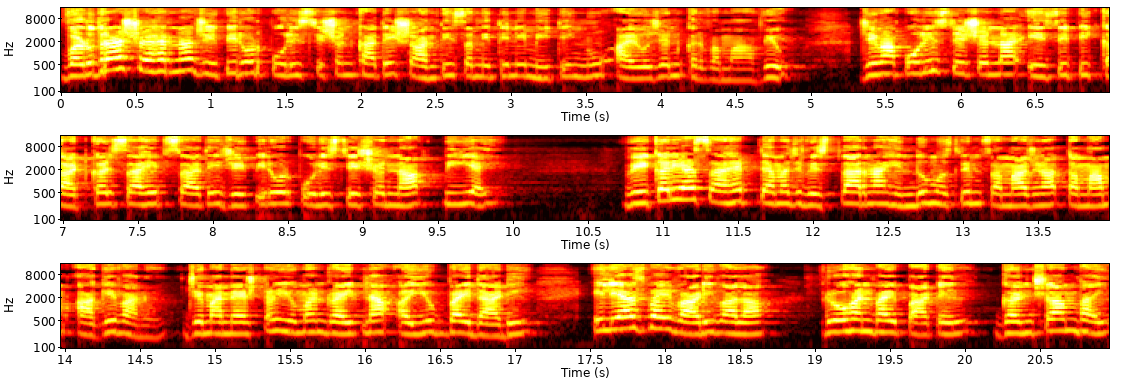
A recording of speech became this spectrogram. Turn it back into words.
વડોદરા શહેરના જેપી રોડ પોલીસ સ્ટેશન ખાતે શાંતિ સમિતિની મીટિંગનું આયોજન કરવામાં આવ્યું, જેમાં પોલીસ સ્ટેશનના એસીપી કાટકર સાહેબ સાથે જેપી રોડ પોલીસ સ્ટેશનના પીઆઈ વેકરિયા સાહેબ તેમજ વિસ્તારના હિન્દુ મુસ્લિમ સમાજના તમામ આગેવાનો, જેમાં નેશનલ હ્યુમન રાઇટના અયુબભાઈ દાઢી, ઇલિયાસભાઈ વાડીવાલા, રોહનભાઈ પાટેલ, ઘનશ્યામભાઈ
